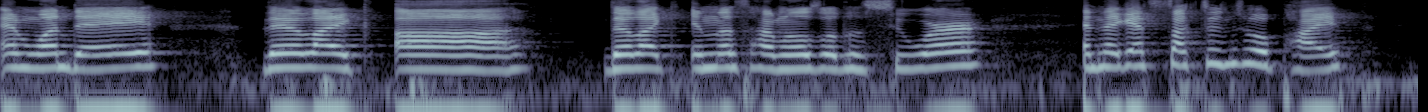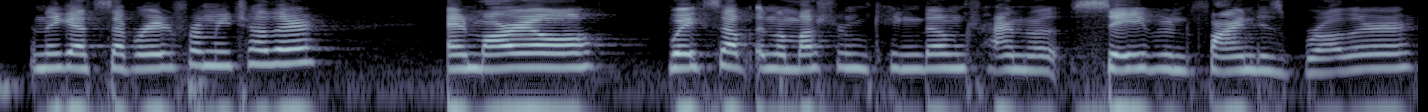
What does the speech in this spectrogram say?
And one day, they're like, uh, they're like in the tunnels of the sewer, and they get sucked into a pipe, and they get separated from each other. And Mario wakes up in the Mushroom Kingdom trying to save and find his brother.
